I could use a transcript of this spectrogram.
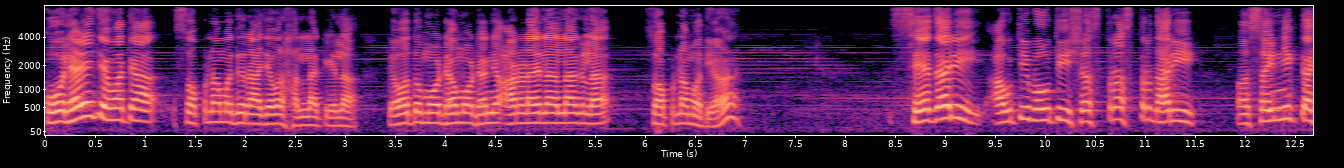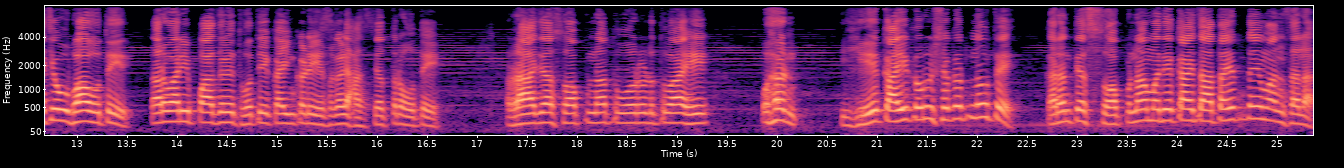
कोल्ह्याने जेव्हा त्या स्वप्नामध्ये राजावर हल्ला केला तेव्हा तो मोठ्या मोठ्याने आरडायला लागला स्वप्नामध्ये हां. शेजारी अवतीभोवती शस्त्रास्त्रधारी सैनिक त्याचे उभा होते. तरवारी पाजळीत होते काहींकडे हे सगळे हास्यत्र होते. राजा स्वप्नात ओरडतो आहे पण हे काही करू शकत नव्हते कारण त्या स्वप्नामध्ये काय जाता येत नाही माणसाला.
